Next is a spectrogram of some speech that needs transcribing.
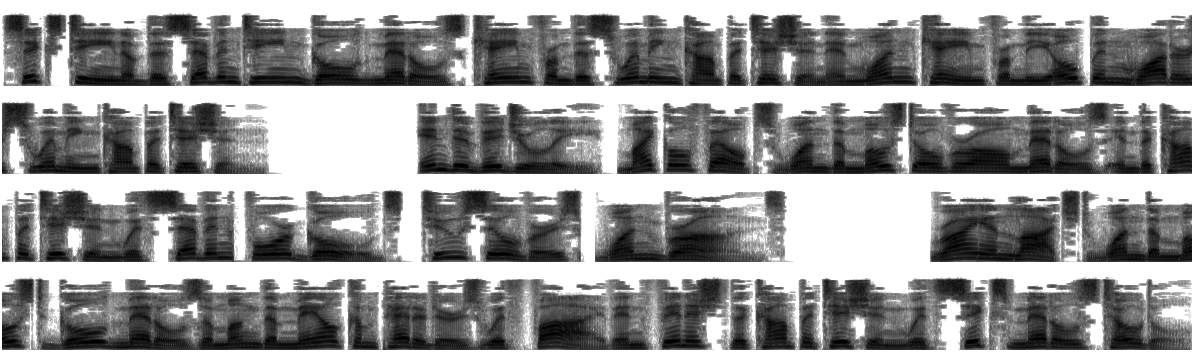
16 of the 17 gold medals came from the swimming competition and one came from the open water swimming competition. Individually, Michael Phelps won the most overall medals in the competition with seven 4 golds, 2 silvers, 1 bronze. Ryan Lochte won the most gold medals among the male competitors with five and finished the competition with six medals total.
